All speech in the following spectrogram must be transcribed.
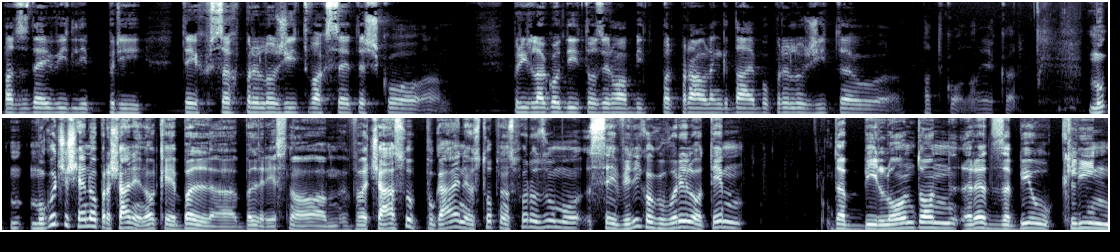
pa zdaj videli pri teh vseh preložitvah, se je težko um, prilagoditi oziroma biti pripravljen, kdaj bo preložitev. Uh, tako, no, je Mo mogoče še eno vprašanje, no, ki je bolj, uh, bolj resno. Um, v času pogajanja o stopnem sporozumu se je veliko govorilo o tem, da bi London rad zabil klin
